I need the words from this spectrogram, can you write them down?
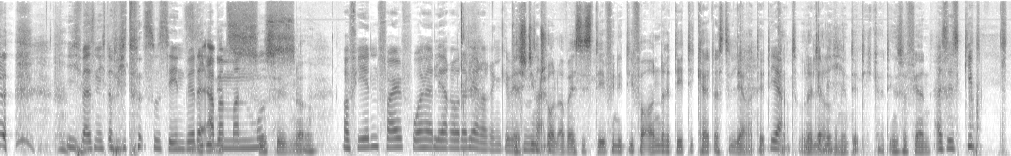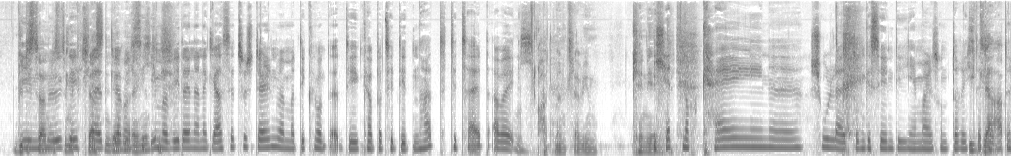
ich weiß nicht, ob ich das so sehen würde, Will ich aber man so muss sehen, ja. Auf jeden Fall vorher Lehrer oder Lehrerin gewesen Das stimmt sein. schon, aber es ist definitiv eine andere Tätigkeit als die Lehrertätigkeit Ja, oder. Lehrerinnentätigkeit. Insofern Also es gibt die ich sagen, Möglichkeit, glaube ich, sich eigentlich immer wieder in eine Klasse zu stellen, wenn man die, äh, die Kapazitäten hat, die Zeit. Aber ich, hat man, glaube ich, kenne ich hätte noch keine Schulleitung gesehen, die jemals unterrichtet Ich glaube, hätte.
